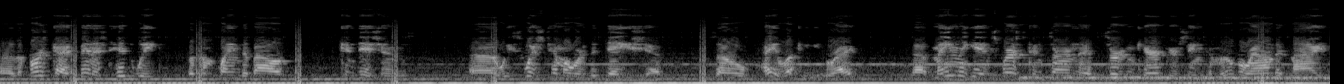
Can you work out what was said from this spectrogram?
Uh, the first guy finished his week but complained about conditions. Uh, we switched him over to the day shift. So, hey, lucky you, right? Uh, mainly he expressed concern that certain characters seemed to move around at night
